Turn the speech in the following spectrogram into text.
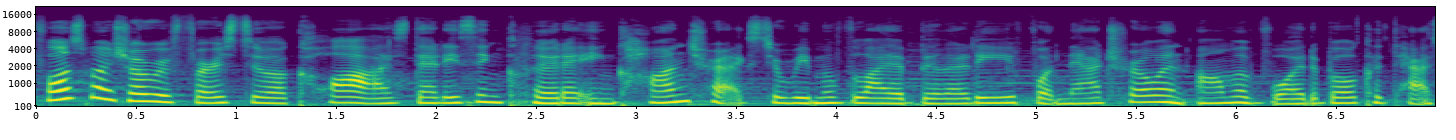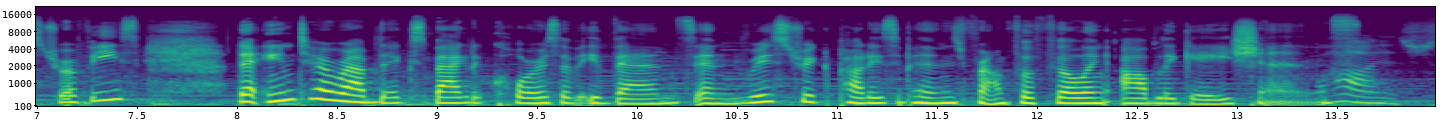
Force majeure refers to a clause that is included in contracts to remove liability for natural and unavoidable catastrophes that interrupt the expected course of events and restrict participants from fulfilling obligations. Oh,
